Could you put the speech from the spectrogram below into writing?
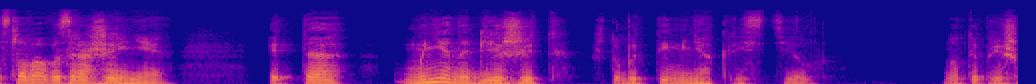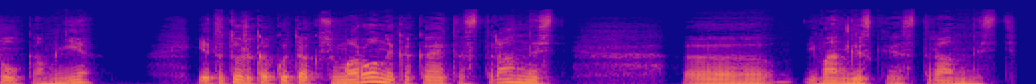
слова возражения. Это «мне надлежит, чтобы ты меня крестил» но ты пришел ко мне. И это тоже какой-то оксюмарон и какая-то странность, э, евангельская странность.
